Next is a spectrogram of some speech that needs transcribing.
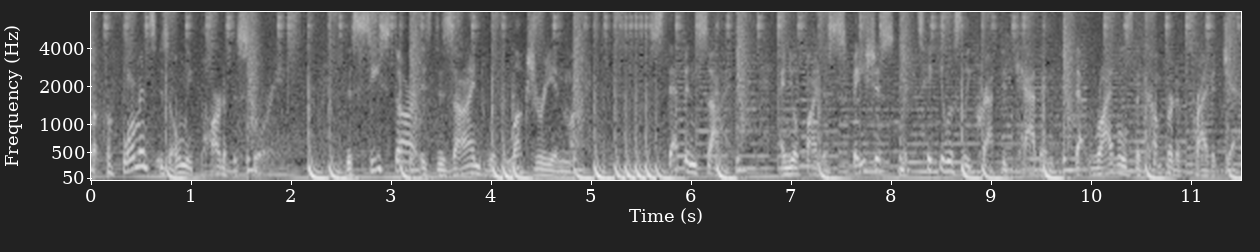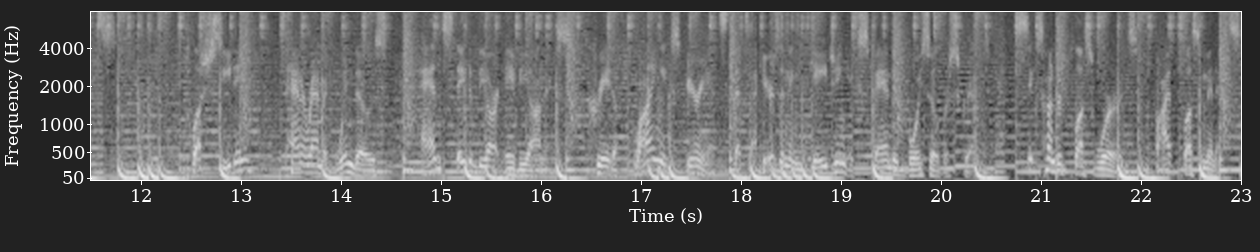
But performance is only part of the story. The Seastar is designed with luxury in mind. Step inside, and you'll find a spacious, meticulously crafted cabin that rivals the comfort of private jets. Plush seating, panoramic windows, and state-of-the-art avionics create a flying experience that's here's an engaging expanded voiceover script 600 plus words 5 plus minutes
